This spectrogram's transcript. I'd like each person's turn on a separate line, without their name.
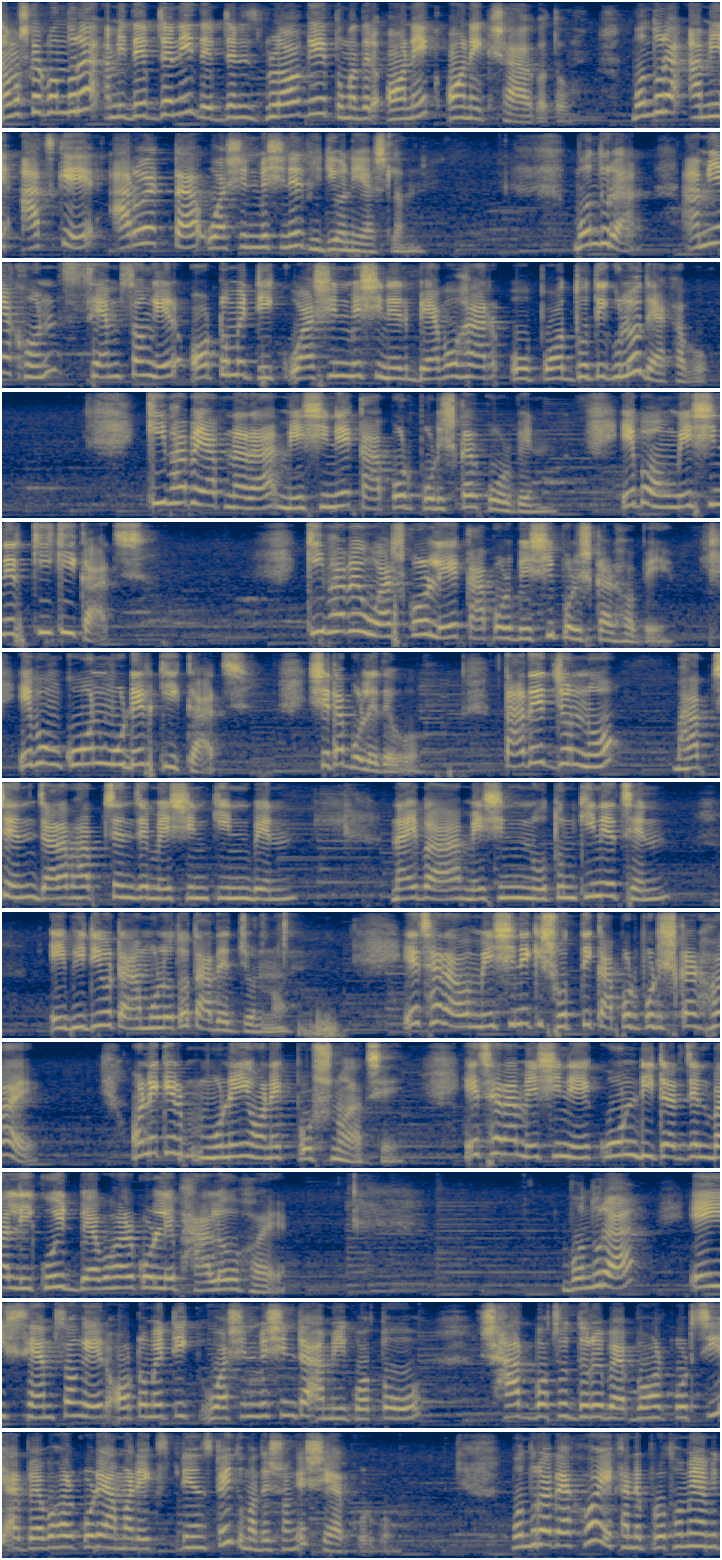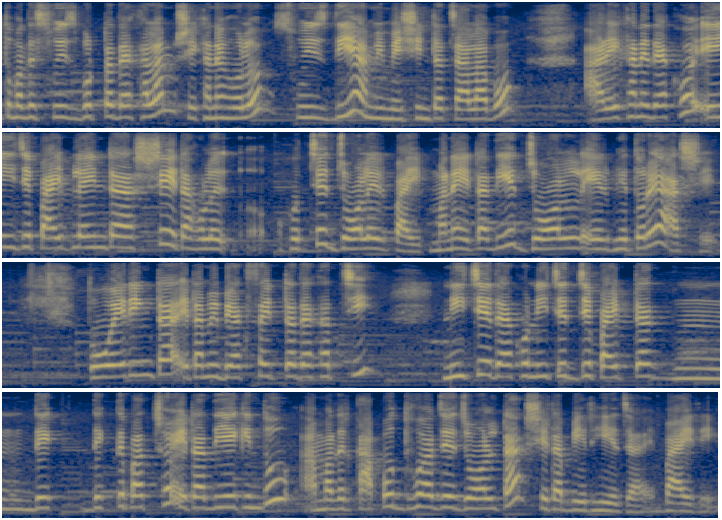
নমস্কার বন্ধুরা, আমি দেবজানি দেবজানিস ব্লগে তোমাদের অনেক অনেক স্বাগত। বন্ধুরা, আমি আজকে আরও একটা ওয়াশিং মেশিনের ভিডিও নিয়ে আসলাম। বন্ধুরা, আমি এখন স্যামসংয়ের অটোমেটিক ওয়াশিং মেশিনের ব্যবহার ও পদ্ধতিগুলো দেখাবো। কীভাবে আপনারা মেশিনে কাপড় পরিষ্কার করবেন এবং মেশিনের কি কি কাজ? কীভাবে ওয়াশ করলে কাপড় বেশি পরিষ্কার হবে এবং কোন মুডের কি কাজ? সেটা বলে দেব। তাদের জন্য ভাবছেন, যারা ভাবছেন যে মেশিন কিনবেন, নাইবা মেশিন নতুন কিনেছেন, এই ভিডিওটা মূলত তাদের জন্য। এছাড়াও মেশিনে কি সত্যি কাপড় পরিষ্কার হয়? অনেকের মনেই অনেক প্রশ্ন আছে। এছাড়া মেশিনে কোন ডিটারজেন্ট বা লিকুইড ব্যবহার করলে ভালো হয়? বন্ধুরা, এই স্যামসংয়ের অটোমেটিক ওয়াশিং মেশিনটা আমি গত সাত বছর ধরে ব্যবহার করছি আর ব্যবহার করে আমার এক্সপিরিয়েন্সটাই তোমাদের সঙ্গে শেয়ার করব। বন্ধুরা দেখো, এখানে প্রথমে আমি তোমাদের সুইচ বোর্ডটা দেখালাম, সেখানে হলো সুইচ দিয়ে আমি মেশিনটা চালাবো। আর এখানে দেখো, এই যে পাইপ লাইনটা আসছে, এটা হলো, হচ্ছে জলের পাইপ মানে এটা দিয়ে জল এর ভেতরে আসে। তো ওয়ারিংটা, এটা আমি ব্যাক সাইডটা দেখাচ্ছি। নিচে দেখো, নিচের যে পাইপটা দেখতে পাচ্ছ, এটা দিয়ে কিন্তু আমাদের কাপড় ধোয়া যে জলটা, সেটা বেরিয়ে যায় বাইরে।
